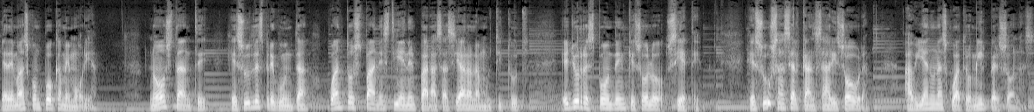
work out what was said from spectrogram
y además con poca memoria. No obstante, Jesús les pregunta ¿cuántos panes tienen para saciar a la multitud? Ellos responden que solo siete. Jesús hace alcanzar y sobra. Habían unas cuatro mil personas.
